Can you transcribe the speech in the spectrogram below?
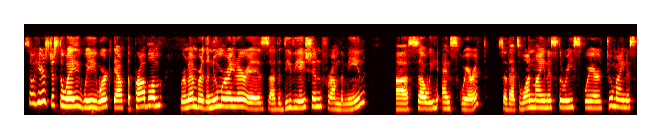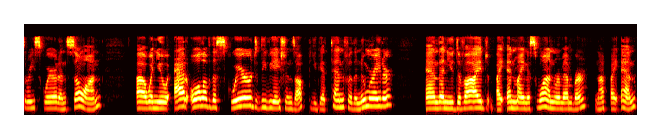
So here's just the way we worked out the problem. Remember, the numerator is uh, the deviation from the mean, uh, so we and square it. So that's 1 minus 3 squared, 2 minus 3 squared, and so on. Uh, when you add all of the squared deviations up, you get 10 for the numerator, and then you divide by n minus 1, remember, not by n,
